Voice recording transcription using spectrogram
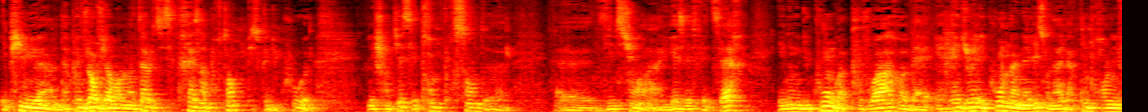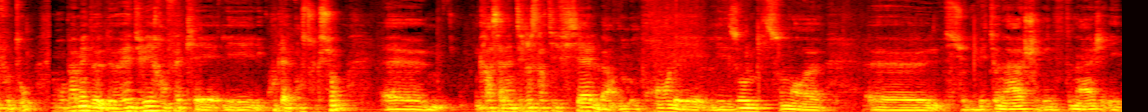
Et puis, euh, d'un point de vue environnemental aussi, c'est très important, puisque du coup, euh, les chantiers, c'est 30% de, euh, des émissions à gaz à effet de serre. Et donc, du coup, on va pouvoir ben, réduire les coûts, on analyse, on arrive à comprendre les photos. on permet de, réduire en fait les, coûts de la construction. grâce à l'intelligence artificielle, ben, on comprend les, zones qui sont sur du bétonnage, sur du bétonnage, et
